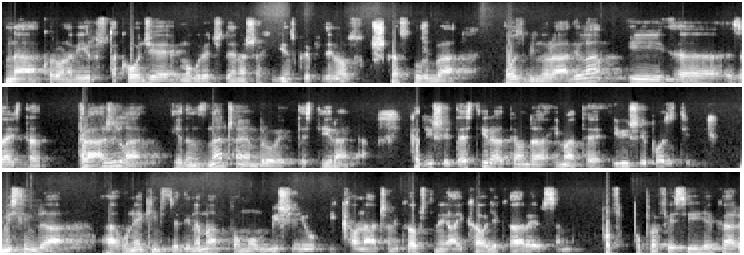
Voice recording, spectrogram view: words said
na koronavirus. Također mogu reći da je naša higijensko-epidemiološka služba ozbiljno radila i e, zaista tražila jedan značajan broj testiranja. Kad više testirate, onda imate i više pozitivnih. Mislim da u nekim sredinama, po mom mišljenju i kao načelnik opštine, a i kao ljekara, jer sam po, po profesiji ljekar,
